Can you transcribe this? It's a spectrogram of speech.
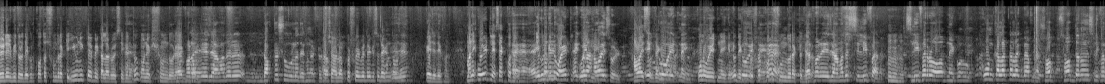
রেড এর ভিতরে দেখুন কত সুন্দর একটা ইউনিক টাইপের কালার রয়েছে কিন্তু অনেক সুন্দর তারপরে এই যে আমাদের ডক্টর শু গুলো দেখুন একটু আচ্ছা ডক্টর শুয়ের ভিতরে কিছু দেখেন তো এই যে। এই যে দেখুন মানে ওয়েটলেস এক কথায়। হ্যাঁ, এগুলো কিন্তু weight weight Hawaii sole Hawaii sole একটু weight নেই। কোনো ওয়েট নেই কিন্তু দেখুন নেই, কত হ্যাঁ। সুন্দর একটা জুতা তারপরে এই যে আমাদের স্লিপার স্লিপারের অভাব নেই। কোন কালারটা লাগবে আপনার? সব সব ধরনের স্লিপার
